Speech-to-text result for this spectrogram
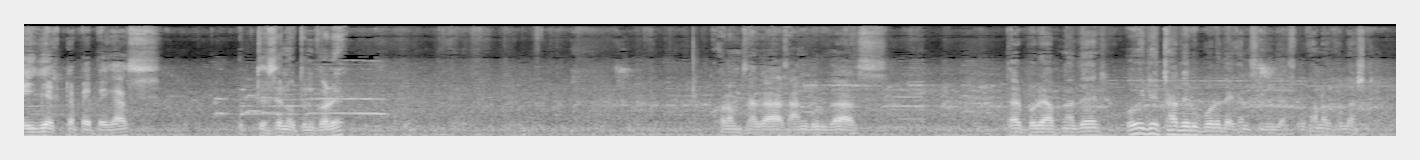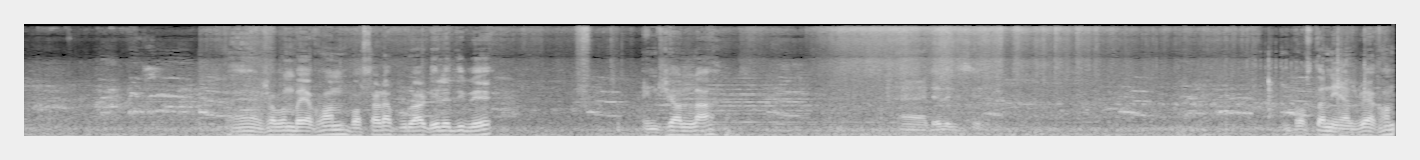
এই যে একটা পেঁপে গাছ উঠতেছে নতুন করে। করমসা গাছ, আঙ্গুর গাছ। তারপরে আপনাদের ওই যে ছাদের উপরে দেখেন সিম গাছ, ওখানেও ফুল আসছে। হ্যাঁ শবন ভাই, এখন বস্তাটা পুরা ঢেলে দিবে। ইনশাল্লাহ হ্যাঁ ঢেলে দিচ্ছে বস্তা নিয়ে আসবে এখন।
